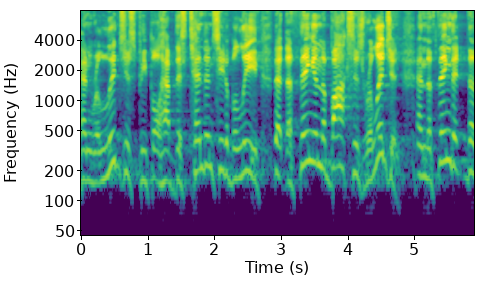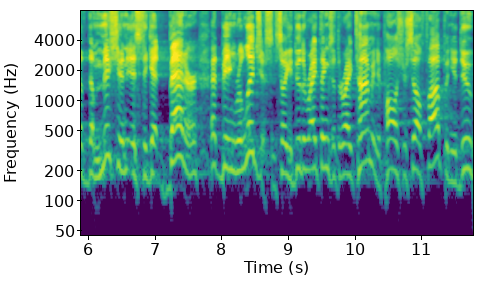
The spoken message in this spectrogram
And religious people have this tendency to believe that the thing in the box is religion. And the thing that the, the mission is to get better at being religious. And so you do the right things at the right time and you polish yourself up and you do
